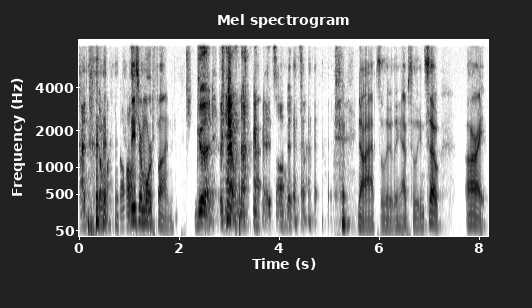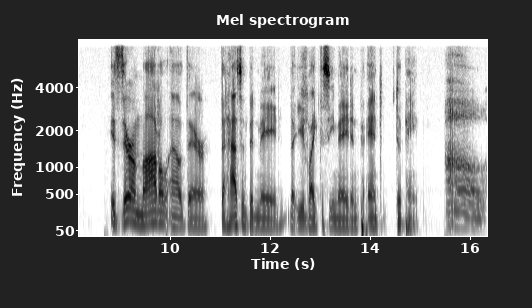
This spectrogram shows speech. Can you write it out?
I don't mind at all. These are more fun. Good. No, no, Uh, it's all been fun. No, absolutely, absolutely. And so, all right, is there a model out there that hasn't been made that you'd like to see made and and to paint? Oh,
